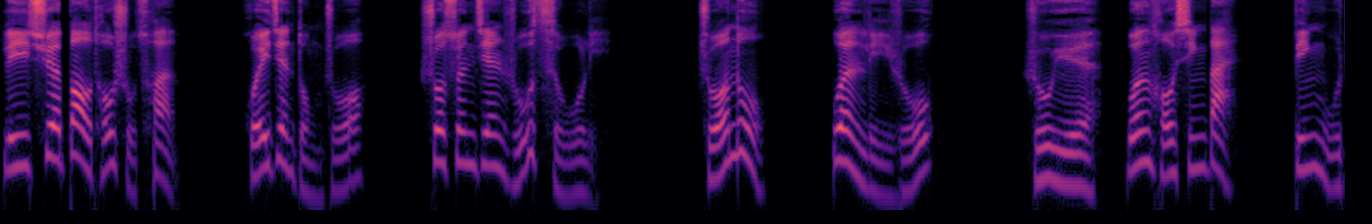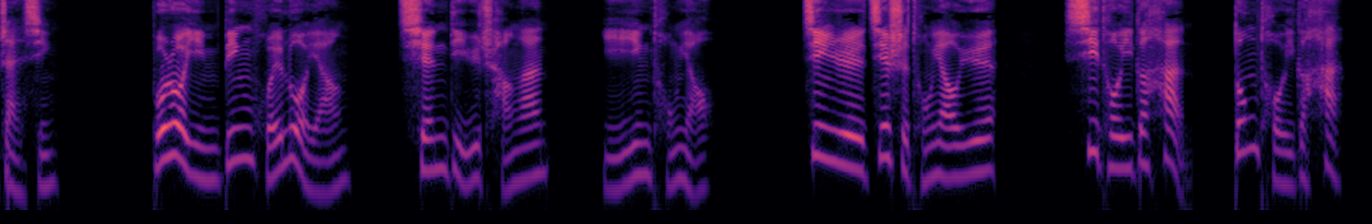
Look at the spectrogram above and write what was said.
李却抱头鼠窜，回见董卓，说孙坚如此无礼。卓怒，问李儒。儒曰：“温侯新败，兵无战心，不若引兵回洛阳，迁地于长安，以应童谣。”近日皆是童谣曰：“西头一个汉，东头一个汉，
